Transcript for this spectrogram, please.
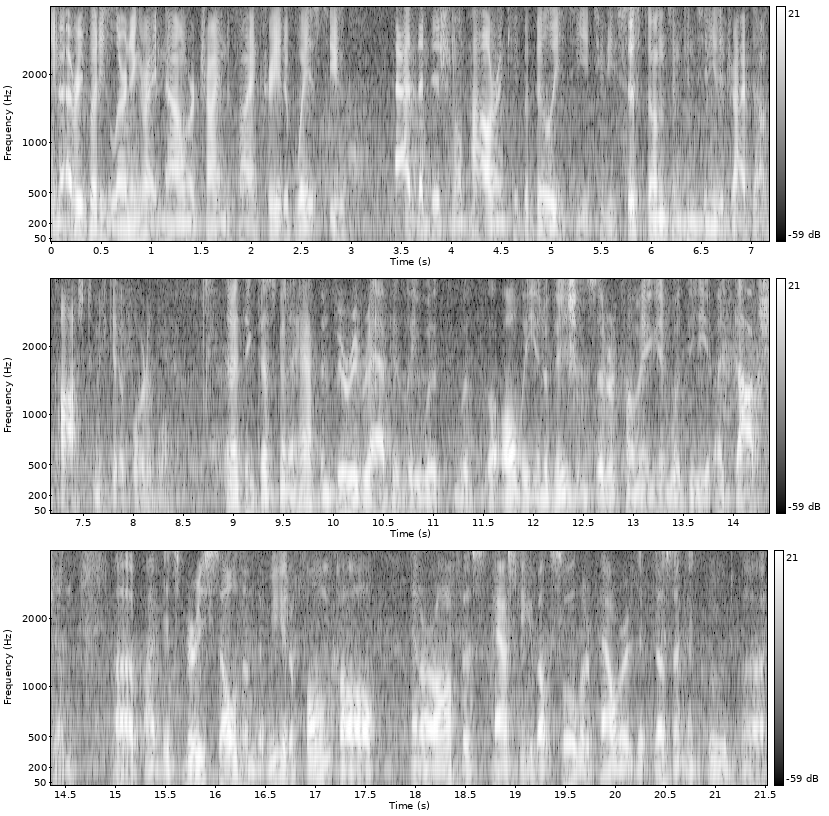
you know everybody's learning right now. We're trying to find creative ways to add additional power and capability to these systems and continue to drive down cost to make it affordable. And I think that's going to happen very rapidly with, with all the innovations that are coming and with the adoption. Uh, it's very seldom that we get a phone call at our office asking about solar power that doesn't include uh,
